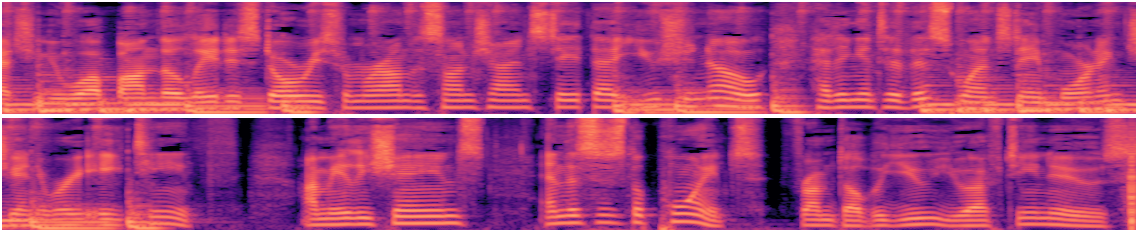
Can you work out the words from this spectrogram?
catching you up on the latest stories from around the Sunshine State that you should know heading into this Wednesday morning, January 18th. I'm Ailee Shanes, and this is The Point from WUFT News.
